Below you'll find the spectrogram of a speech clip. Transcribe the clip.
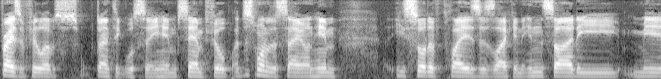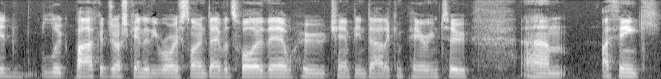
Fraser Phillips, don't think we'll see him. Sam Philp, I just wanted to say on him, he sort of plays as like an insidey mid. Luke Parker, Josh Kennedy, Rory Sloane, David Swallow there, who champion data compare him to. Um, I think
